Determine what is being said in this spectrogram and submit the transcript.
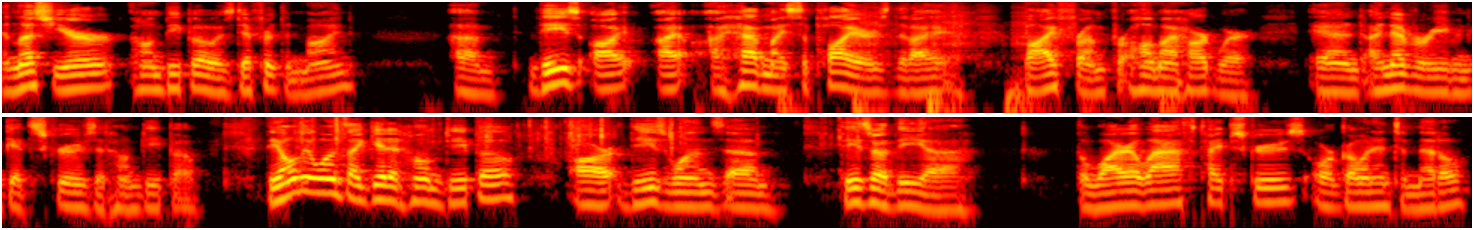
Unless your Home Depot is different than mine. Um, these, I, I, I have my suppliers that I buy from for all my hardware, and I never even get screws at Home Depot. The only ones I get at Home Depot are these ones. Um, these are the uh, the wire lath type screws or going into metal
